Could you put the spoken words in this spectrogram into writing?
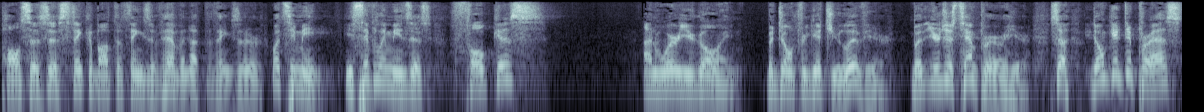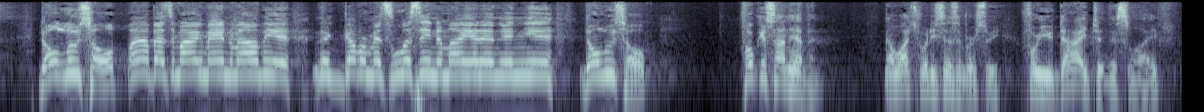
Paul says this, think about the things of heaven, not the things of earth. What's he mean? He simply means this, focus on where you're going, but don't forget you live here. But you're just temporary here. So don't get depressed. Don't lose hope. Well, Pastor Mark, man, well, the, the government's listening to my, and, and, and, don't lose hope. Focus on heaven. Now watch what he says in verse 3. For you died to this life,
